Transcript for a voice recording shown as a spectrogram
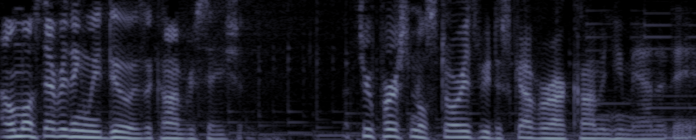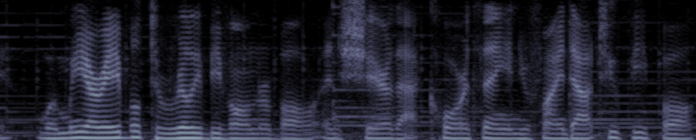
Almost everything we do is a conversation. Through personal stories, we discover our common humanity. When we are able to really be vulnerable and share that core thing, and you find out two people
